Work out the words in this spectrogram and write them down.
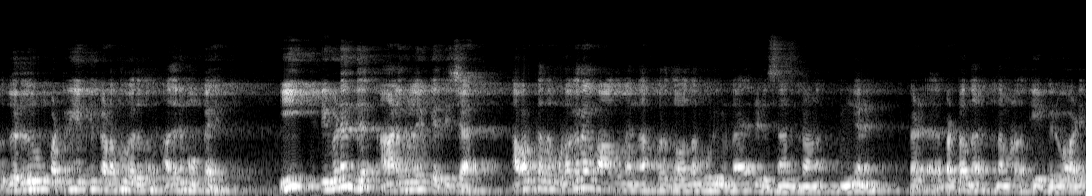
ദുരിതവും പട്ടിണിയൊക്കെ കടന്നു വരുന്നു അതിനു മുമ്പേ. ഈ ഡിവിഡൻഡ് ആളുകളിലേക്ക് എത്തിച്ചാൽ അവർക്കത് ഗുണകരമാകുമെന്ന ഒരു തോന്നൽ കൂടി ഉണ്ടായതിന്റെ അടിസ്ഥാനത്തിലാണ് ഇങ്ങനെ പെട്ടെന്ന് നമ്മൾ ഈ പരിപാടി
